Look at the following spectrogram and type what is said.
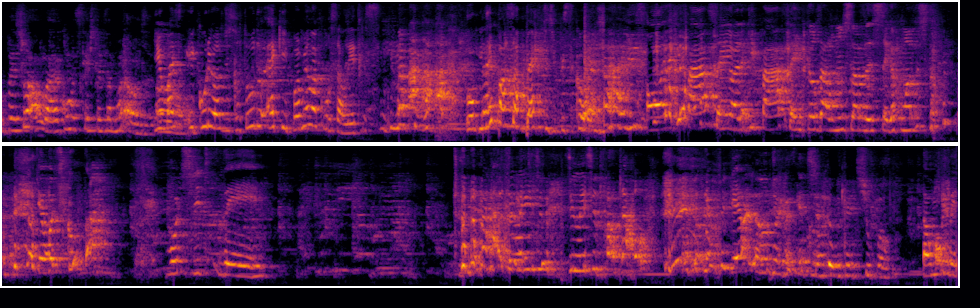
o pessoal lá com as questões amorosas. E o mais e curioso disso tudo é que Pamela cursa letras. o nem passa perto de psicologia. Olha que passa, hein? Olha que passa, hein? Porque os alunos às vezes chegam com umas histórias que eu vou te contar. Vou te dizer. silêncio, silêncio total. Eu fiquei olhando pra coisa Tá um bom mesmo. Aí,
